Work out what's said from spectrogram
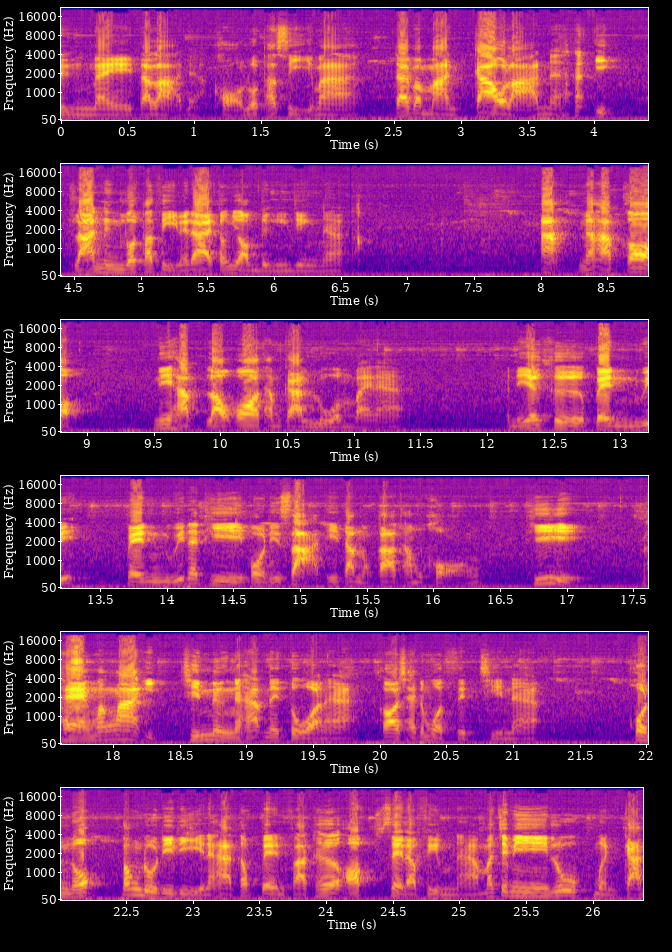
ดึงในตลาดเนี่ยขอลดภาษีมาได้ประมาณ 9 ล้านนะอีกล้านหนึ่งลดภาษีไม่ได้ต้องยอมดึงจริง ๆ นะอะนะครับก็นี่ครับเราก็ทำการรวมไปนะ อันนี้ก็คือเป็นวิเป็นวินาทีประวัติศาสตร์ที่ตั้มหนองเก้าทำของที่แพงมากๆอีกชิ้นหนึ่งนะครับ ในตัวนะฮะก็ใช้ทั้งหมด 10 ชิ้นนะฮะ คนนกต้องดูดีๆนะฮะต้องเป็น Father of Seraphim นะฮะมันจะมีรูปเหมือนกัน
